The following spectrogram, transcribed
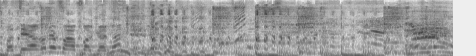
Pati ako napapaganan eh. Ayan na!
